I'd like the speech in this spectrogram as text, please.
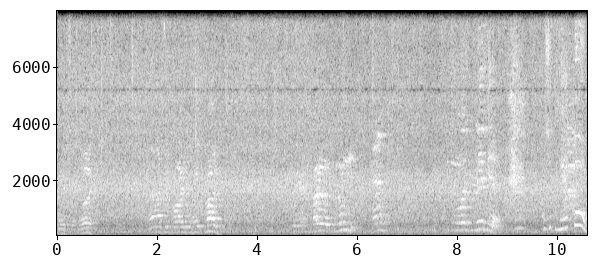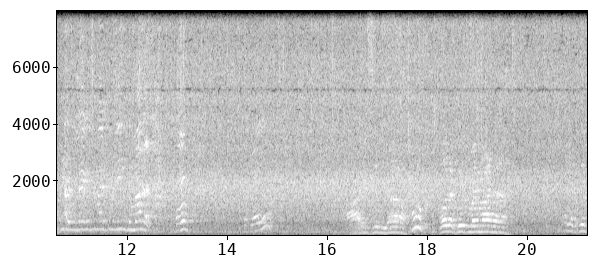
That's a boy. That's a boy. You have fun. You have fun with Lundi. Huh? You didn't want to live here. Is it connected? You didn't like, to leave the mother. Huh? Okay? I see now. All the good my mother. a good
